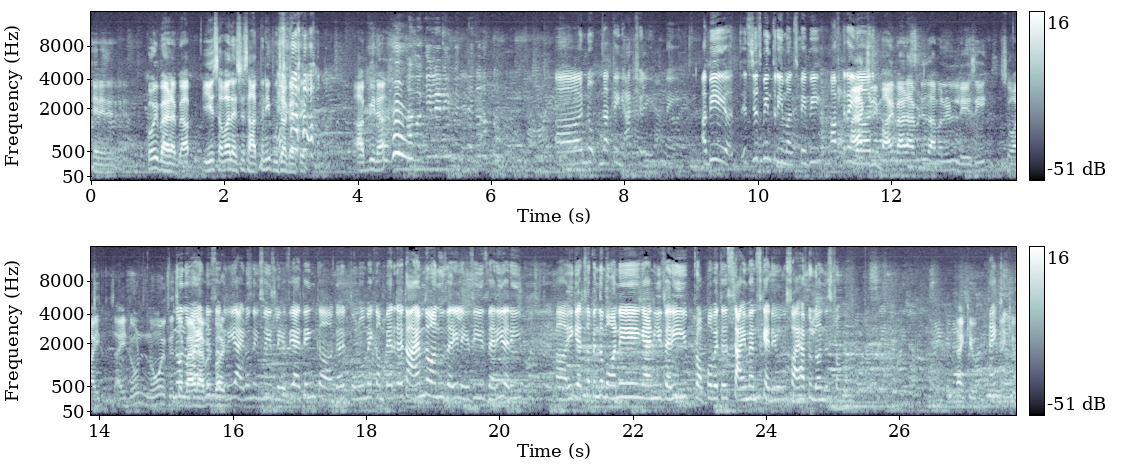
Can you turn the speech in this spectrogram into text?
नहीं नहीं नहीं, नहीं कोई बैड हैबिट आप ये सवाल ऐसे साथ में नहीं पूछा करते आप भी ना आप अकेले नहीं मिलते ना Uh, no, nothing actually. नहीं. अभी it's just been three months. Maybe after a year. Actually, my bad habit is I'm a little lazy, so I I don't know if it's no, a no, bad I habit, but disagree. I don't think so. He's lazy. I think uh, अगर दोनों में compare करें तो I am the one who's very lazy. He's very very. Uh, he gets up in the morning and he's very proper with his time and schedule. So I have to learn this from him. thank you. Thank you.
